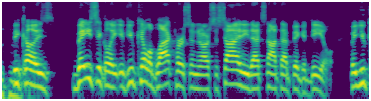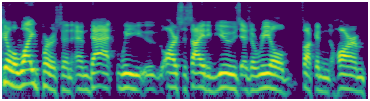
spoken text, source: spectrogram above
Mm-hmm. Because basically, if you kill a black person in our society, that's not that big a deal. But you kill a white person, and that we our society views as a real fucking harm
